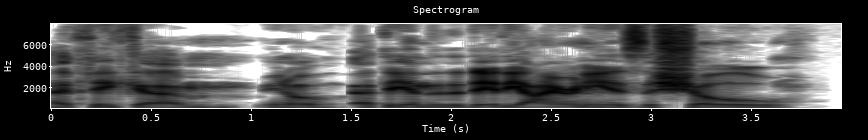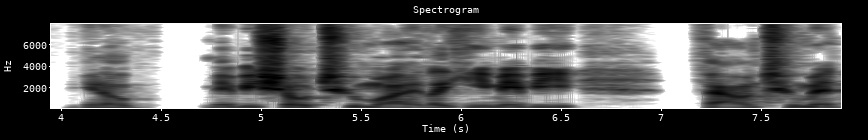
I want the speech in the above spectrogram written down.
I think, um, you know, at the end of the day, the irony is the show, you know, maybe showed too much. Like he maybe found too many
